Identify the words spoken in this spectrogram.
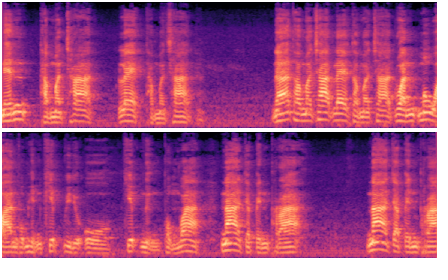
เน้นธรรมชาติแลกธรรมชาติ นะธรรมชาติแรกธรรมชาติวันเมื่อวานผมเห็นคลิปวิดีโอคลิปหนึ่ง ผมว่าน่าจะเป็นพระ น่าจะเป็นพระ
